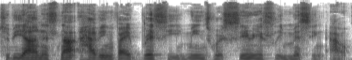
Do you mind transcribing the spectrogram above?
To be honest, not having vibrissae means we're seriously missing out.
